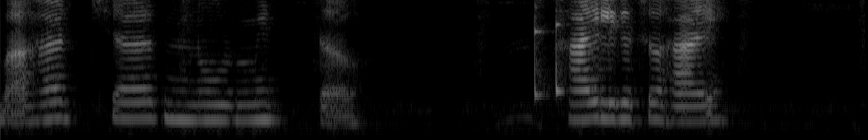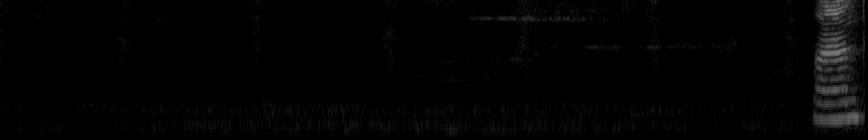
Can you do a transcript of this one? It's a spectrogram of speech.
বাহারজাত নুরমিতা। হাই লিখেছো, হাই। অনন্ত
